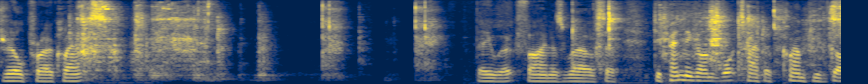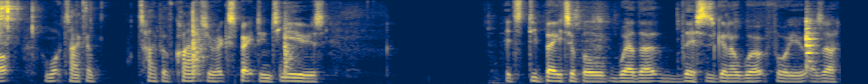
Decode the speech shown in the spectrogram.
Drillpro clamps. They work fine as well. So depending on what type of clamp you've got and what type of type of clamps you're expecting to use, it's debatable whether this is going to work for you as a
